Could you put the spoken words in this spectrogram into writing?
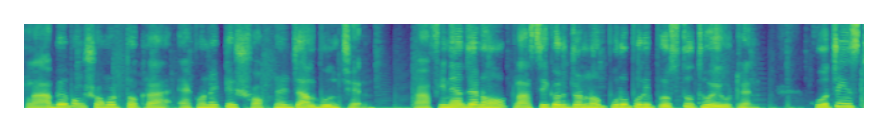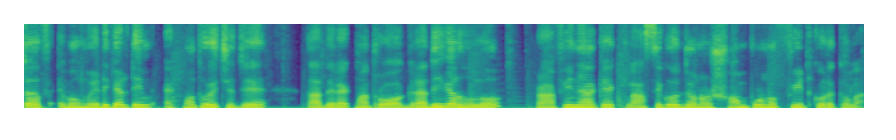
ক্লাব এবং সমর্থকরা এখন একটি স্বপ্নের জাল বুনছেন। রাফিনা যেন ক্লাসিকের জন্য পুরোপুরি প্রস্তুত হয়ে ওঠেন। কোচিং স্টাফ এবং মেডিকেল টিম একমত হয়েছে যে, তাদের একমাত্র অগ্রাধিকার হলো রাফিনাকে ক্লাসিকের জন্য সম্পূর্ণ ফিট করে তোলা।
